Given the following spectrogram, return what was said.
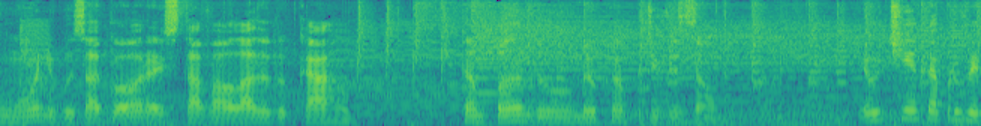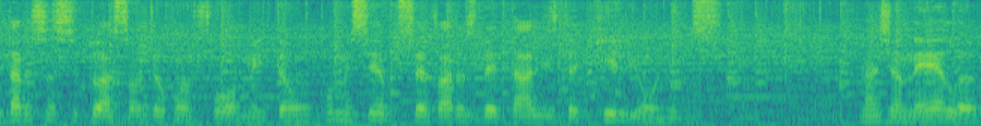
Um ônibus agora estava ao lado do carro, tampando o meu campo de visão. Eu tinha que aproveitar essa situação de alguma forma, então comecei a observar os detalhes daquele ônibus. Na janela,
